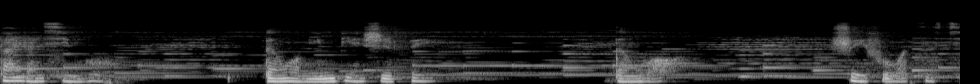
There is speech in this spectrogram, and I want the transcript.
幡然醒悟，等我明辨是非，等我说服我自己，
